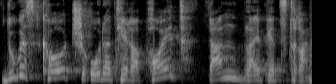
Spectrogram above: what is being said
Du bist Coach oder Therapeut? Dann bleib jetzt dran.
